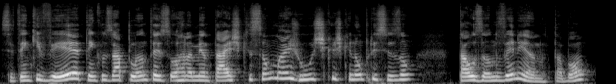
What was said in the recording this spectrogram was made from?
você tem que ver, tem que usar plantas ornamentais que são mais rústicas, que não precisam estar tá usando veneno, tá bom?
